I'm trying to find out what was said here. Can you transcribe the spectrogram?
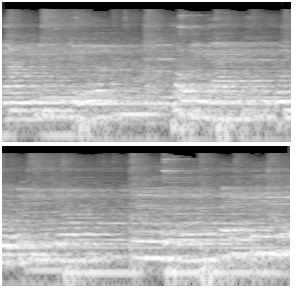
năm trước thôi ngày vui chôn đưa tay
